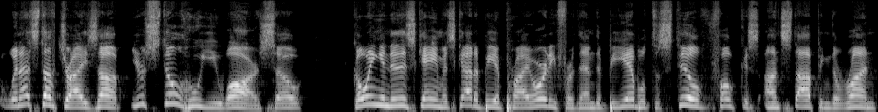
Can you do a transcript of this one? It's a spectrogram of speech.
when that stuff dries up, you're still who you are. So going into this game, it's got to be a priority for them to be able to still focus on stopping the run.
